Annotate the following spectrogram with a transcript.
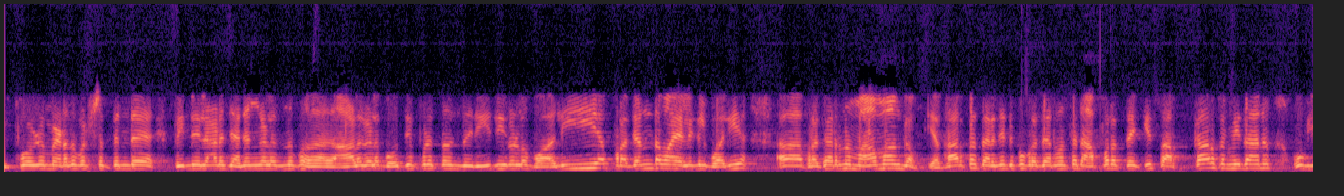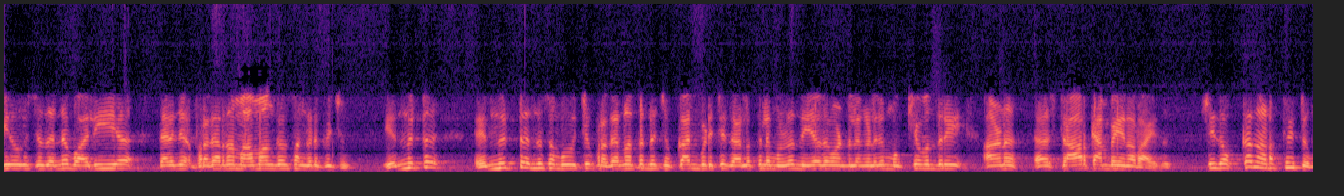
ഇപ്പോഴും ഇടതുപക്ഷത്തിന്റെ പിന്നിലാണ് ജനങ്ങൾ എന്ന് ആളുകളെ ബോധ്യപ്പെടുത്തുന്ന രീതിയിലുള്ള വലിയ പ്രചണ്ഡമായ അല്ലെങ്കിൽ വലിയ പ്രചരണ മാമാങ്കം യഥാർത്ഥ തെരഞ്ഞെടുപ്പ് പ്രചരണത്തിന് അപ്പുറത്തേക്ക് സർക്കാർ സംവിധാനം ഉപയോഗിച്ച് തന്നെ വലിയ തെരഞ്ഞെ പ്രചരണ മാമാങ്കം സംഘടിപ്പിച്ചു. എന്നിട്ട് എന്നിട്ട് എന്ത് സംഭവിച്ചു? പ്രചരണത്തിന്റെ ചുക്കാൻ പിടിച്ച് കേരളത്തിലെ മുഴുവൻ നിയോജകമണ്ഡലങ്ങളിലും മുഖ്യമന്ത്രി ആണ് സ്റ്റാർ ക്യാമ്പയിനർ ആയത്. പക്ഷെ ഇതൊക്കെ നടത്തിയിട്ടും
